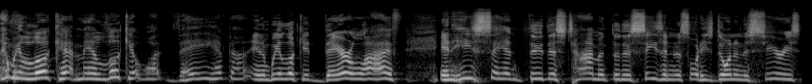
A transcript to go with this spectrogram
And we look at, man, look at what they have done. And we look at their life. And he's saying through this time and through this season, and this is what he's doing in the series,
